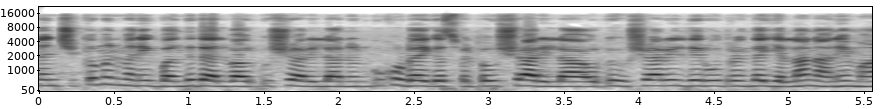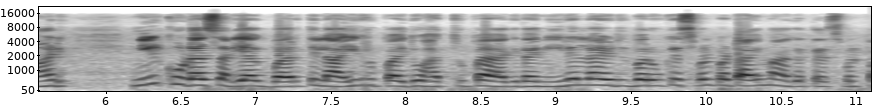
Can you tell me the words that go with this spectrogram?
ನನ್ನ ಚಿಕ್ಕಮ್ಮನ ಮನೆಗೆ ಬಂದಿದೆ ಅಲ್ವಾ? ಅವ್ರಿಗೆ ಹುಷಾರಿಲ್ಲ. ನನಗೂ ಕೂಡ ಈಗ ಸ್ವಲ್ಪ ಹುಷಾರಿಲ್ಲ. ಅವ್ರಿಗೆ ಹುಷಾರಿಲ್ಲದೆ ಇರೋದ್ರಿಂದ ಎಲ್ಲ ನಾನೇ ಮಾಡಿ. ನೀರು ಕೂಡ ಸರಿಯಾಗಿ ಬರ್ತಿಲ್ಲ. ಐದು ರೂಪಾಯಿದು ಹತ್ತು ರೂಪಾಯಿ ಆಗಿದೆ. ನೀರೆಲ್ಲ ಹಿಡಿದು ಬರೋಕ್ಕೆ ಸ್ವಲ್ಪ ಟೈಮ್ ಆಗುತ್ತೆ. ಸ್ವಲ್ಪ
